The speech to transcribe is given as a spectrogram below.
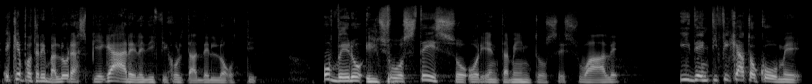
e che potrebbe allora spiegare le difficoltà del Lotti, ovvero il suo stesso orientamento sessuale, identificato come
